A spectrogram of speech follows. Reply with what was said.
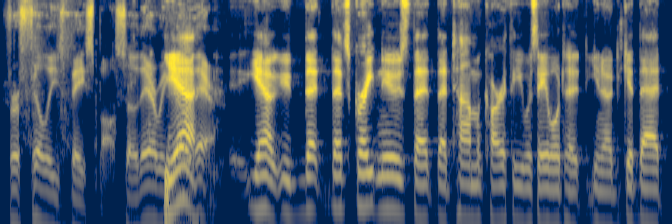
for Phillies baseball. So there we yeah, go. There, yeah, that that's great news that that Tom McCarthy was able to you know get that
